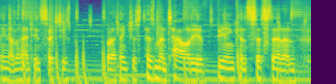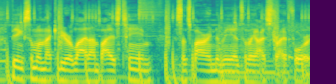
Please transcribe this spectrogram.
you know the 1960s, but I think just his mentality of being consistent and being someone that can be relied on by his team is inspiring to me and something I strive for.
